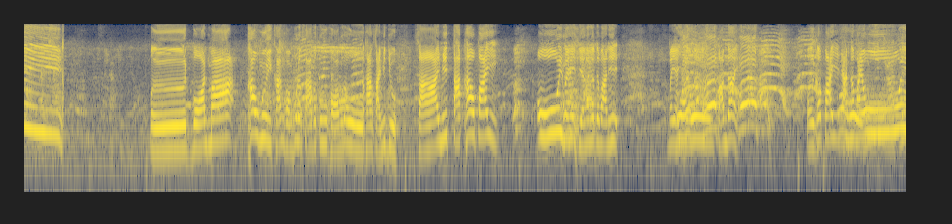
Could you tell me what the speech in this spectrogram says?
ย เปิดบอลมาเข้ามืออีกครั้งของผู้รักษาประตูของโอ้ทางสายมิดอยู่ สายมิดตักเข้าไป โอ้ยไม่ให้เสียงกันครับจังหวะนี้ ไม่ให้เสียงโอ้ยปั๊มได้เฮ้ยเปิดเข้าไปดันเข้าไปโอ้ย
